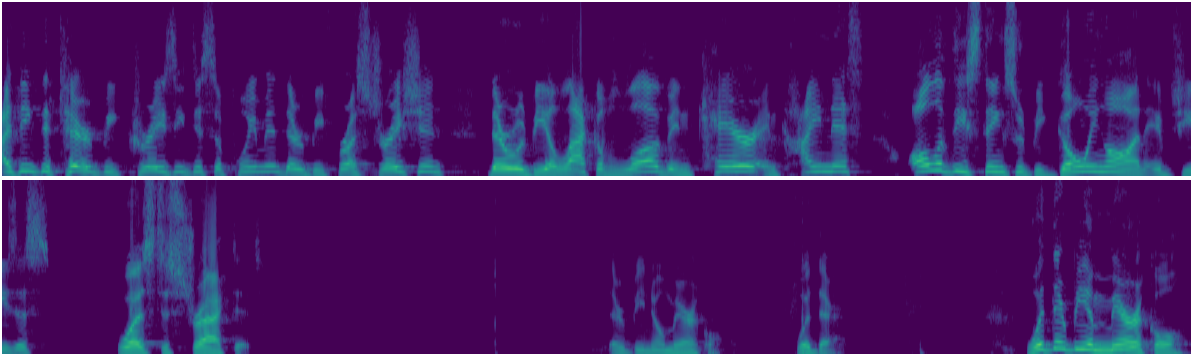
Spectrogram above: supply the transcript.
I think that there would be crazy disappointment, there would be frustration, there would be a lack of love and care and kindness. All of these things would be going on if Jesus was distracted. There'd be no miracle, would there? Would there be a miracle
